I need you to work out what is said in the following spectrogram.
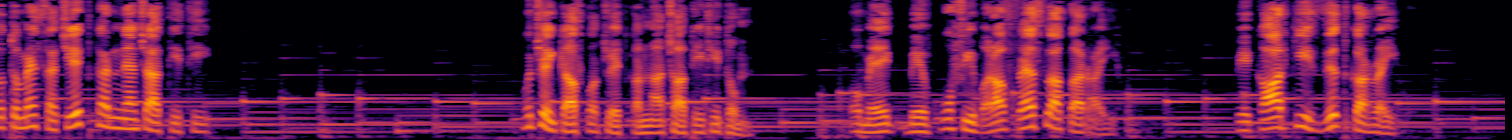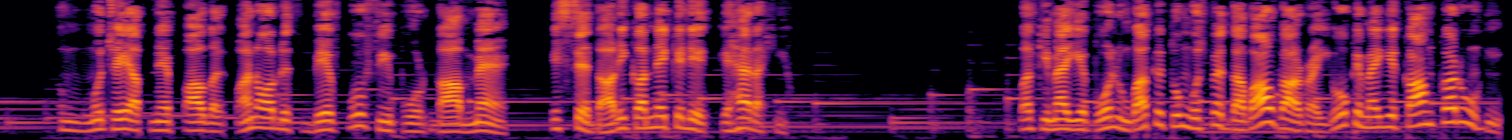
तो तुम्हें सचेत करना चाहती थी। मुझे क्या सचेत करना चाहती थी तुम? तुम एक बेवकूफ़ी बड़ा फैसला कर रही हो। बेकार की जिद कर रही हो। तुम मुझे अपने पागलपन और इस बेवकूफ़ी पूर्ण काम में हिस्सेदारी करने के लिए कह रही हो। बल्कि मैं ये बोलूँगा कि तुम मुझ पर दबाव डाल रही हो कि मैं ये काम करूँ ही।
